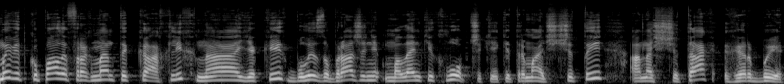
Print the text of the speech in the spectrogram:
Ми відкопали фрагменти кахліх, на яких були зображені маленькі хлопчики, які тримають щити, а на щитах герби.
